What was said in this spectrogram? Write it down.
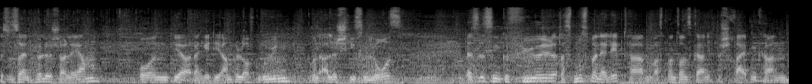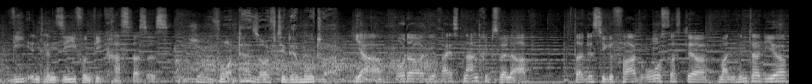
Es ist ein höllischer Lärm und ja, dann geht die Ampel auf grün und alle schießen los. Das ist ein Gefühl, das muss man erlebt haben, was man sonst gar nicht beschreiben kann, wie intensiv und wie krass das ist. Vor, und da säuft dir der Motor. Ja, oder die reißt eine Antriebswelle ab. Dann ist die Gefahr groß, dass der Mann hinter dir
